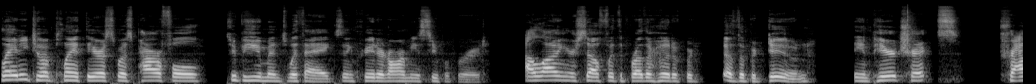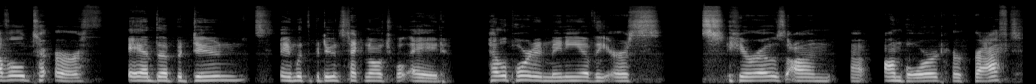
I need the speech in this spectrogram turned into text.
planning to implant the Earth's most powerful superhumans with eggs and create an army of superbrood. Allying herself with the Brotherhood of, of the Badoon, the Imperatrix traveled to Earth, and the Badoons, and with the Badoon's technological aid, teleported many of the Earth's heroes on uh, on board her craft.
